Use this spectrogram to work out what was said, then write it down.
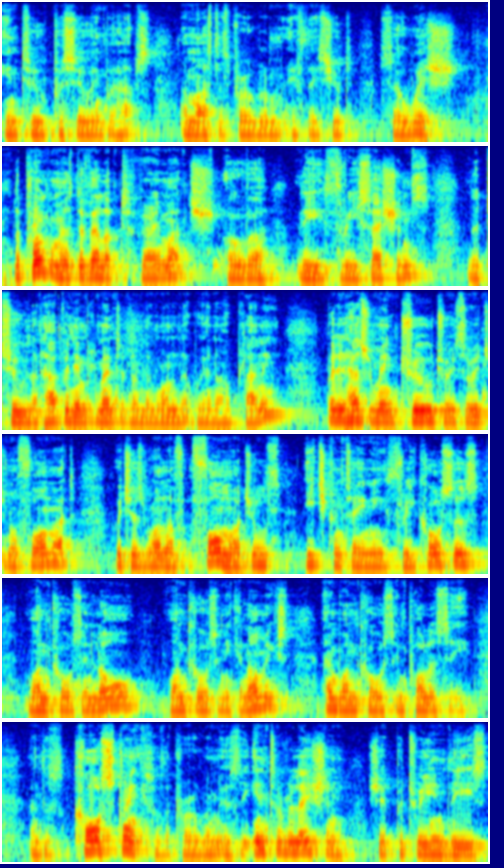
into pursuing perhaps a master's program if they should so wish. The program has developed very much over the three sessions, the two that have been implemented and the one that we are now planning, but it has remained true to its original format, which is one of four modules, each containing three courses, one course in law, one course in economics, and one course in policy. And the core strength of the program is the interrelationship between these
